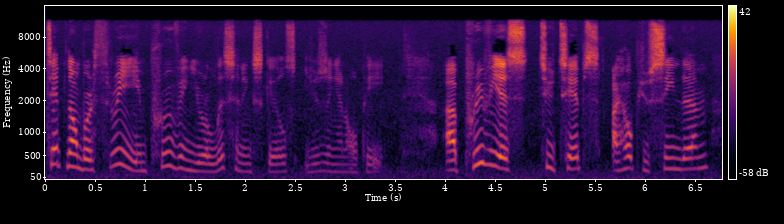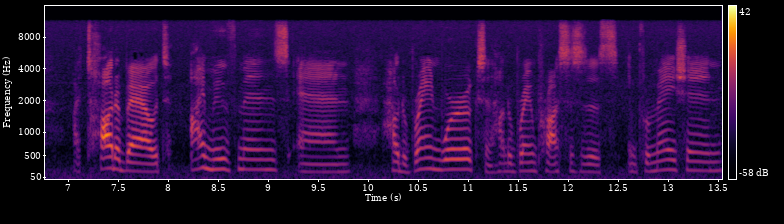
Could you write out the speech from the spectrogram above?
Tip number three, improving your listening skills using NLP. Uh, previous two tips, I hope you've seen them. I taught about eye movements and how the brain works and how the brain processes information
